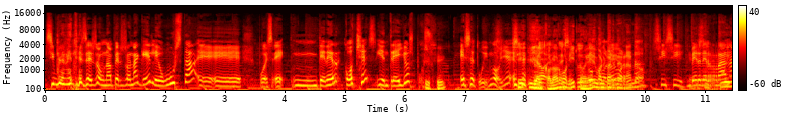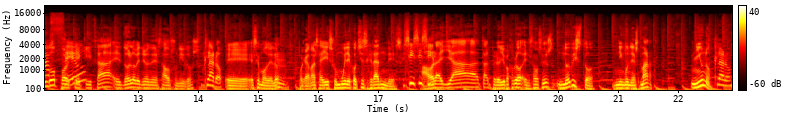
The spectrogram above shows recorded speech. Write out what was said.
Simplemente es eso, una persona que le gusta eh, eh, pues eh, mm, tener coches y entre ellos pues Sí, sí. Ese Twingo, oye. Sí, Y el no, color bonito, Twingo ¿eh? Un verde rana. Sí, sí, verde Ese rana, Twingo porque feo. quizá eh, no lo vendieron en Estados Unidos. Claro. eh, ese modelo, porque además ahí son muy de coches grandes. Sí, sí, sí. Ahora ya tal, pero yo por ejemplo en Estados Unidos no he visto ningún Smart, ni uno. Claro.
